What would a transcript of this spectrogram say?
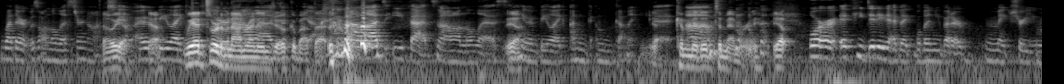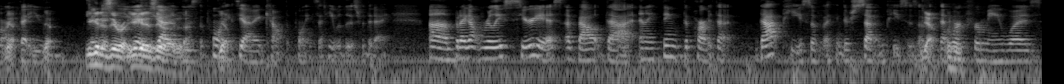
whether it was on the list or not. Oh, too. yeah, I would yeah. be like, We had sort of "You're an on-running to- joke about yeah, that. Not allowed to eat that. It's not on the list. Yeah. And he would be like, I'm, I'm gonna eat Yeah, it. Committed Um, to memory. Yep. Or if he did eat it, I'd be like, well, then you better make sure you mark that you. Yeah. You get a zero- you get a zero to lose the points. Yeah, and I'd count the points that he would lose for the day. Um, but I got really serious about that, and I think the part that that piece of I think there's seven pieces of Yeah, it that mhm. worked for me was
